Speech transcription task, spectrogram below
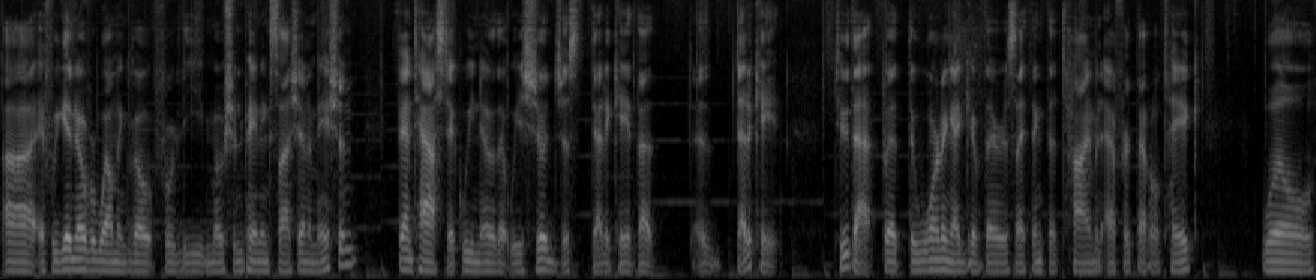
Uh, if we get an overwhelming vote for the motion painting slash animation, fantastic. We know that we should just dedicate that, uh, dedicate to that. But the warning I give there is I think the time and effort that'll take will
